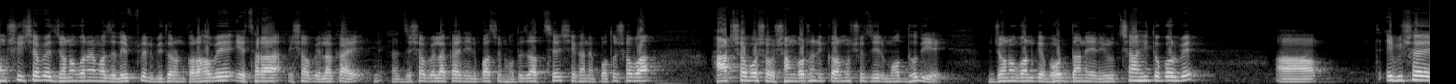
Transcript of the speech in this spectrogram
অংশ হিসেবে জনগণের মাঝে লিফলেট বিতরণ করা হবে। এছাড়া এসব এলাকায়, যেসব এলাকায় নির্বাচন হতে যাচ্ছে, সেখানে পথসভা হাটসভা সহ সাংগঠনিক কর্মসূচির মধ্য দিয়ে জনগণকে ভোটদানে নিরুৎসাহিত করবে। এ বিষয়ে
